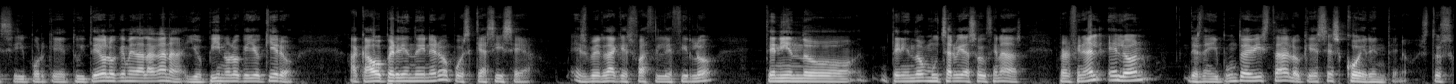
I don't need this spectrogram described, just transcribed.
Si porque tuiteo lo que me da la gana y opino lo que yo quiero, acabo perdiendo dinero, pues que así sea. Es verdad que es fácil decirlo teniendo, teniendo muchas vidas solucionadas. Pero al final, Elon, desde mi punto de vista, lo que es es coherente, ¿no? Esto es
